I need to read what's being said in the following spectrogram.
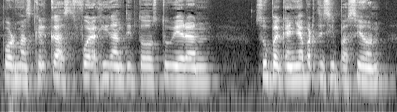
Por más que el cast fuera gigante y todos tuvieran su pequeña participación,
